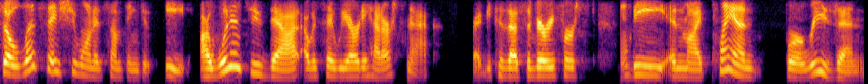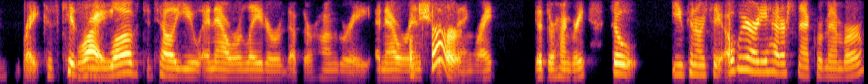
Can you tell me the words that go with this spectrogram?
So let's say she wanted something to eat. I wouldn't do that. I would say we already had our snack, right? Because that's the very first Mhm. B in my plan for a reason, right? Because kids Right. love to tell you an hour later that they're hungry, an hour Oh, into sure. the thing, right? That they're hungry. So you can always say, "Oh, we already had our snack, remember?"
